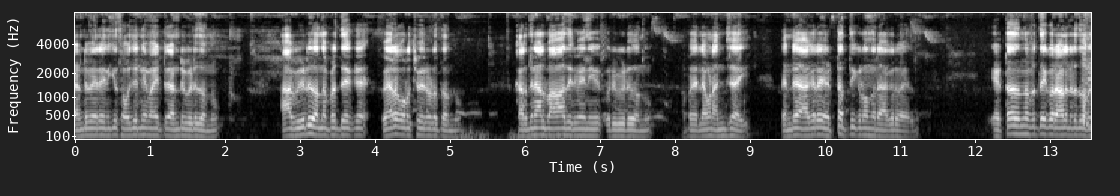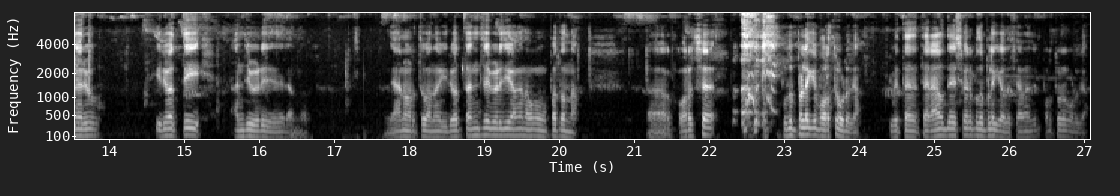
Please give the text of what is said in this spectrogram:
രണ്ടുപേരെ എനിക്ക് സൗജന്യമായിട്ട് രണ്ട് വീട് തന്നു. ആ വീട് തന്നപ്പോഴത്തേക്ക് വേറെ കുറച്ച് പേരോട് തന്നു. കർദിനാൾ ബാബാ തിരുമേനി ഒരു വീട് തന്നു. അപ്പോൾ എല്ലാം കൂടെ അഞ്ചായി. എന്റെ ആഗ്രഹം എട്ടെത്തിക്കണമെന്നൊരു ആഗ്രഹമായിരുന്നു എട്ട് തന്നപ്പോഴത്തേക്ക് ഒരാളുടെ അടുത്ത് പറഞ്ഞൊരു ഇരുപത്തി അഞ്ച് വീട് ചെയ്തു തരാമെന്ന് പറഞ്ഞു. ഞാൻ ഓർത്ത് വന്നു. ഇരുപത്തഞ്ച് വീട് അങ്ങനെ നമുക്ക് മുപ്പത്തൊന്നാം. ആ, കുറച്ച് പുതുപ്പള്ളിക്ക് പുറത്തു കൊടുക്കാം. തരാൻ ഉദ്ദേശിച്ചവർ പുതുപ്പള്ളിക്ക് പുറത്തു കൊടുക്കാം.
